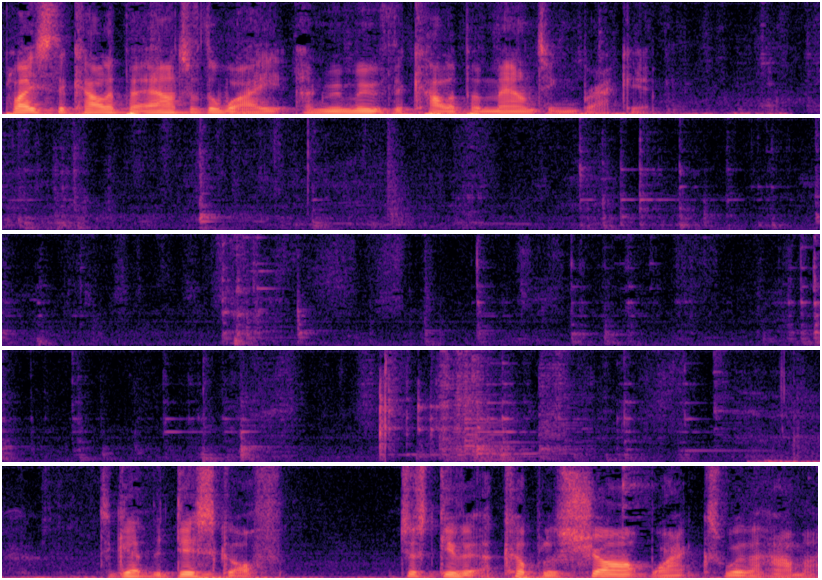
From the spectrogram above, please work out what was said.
Place the caliper out of the way and remove the caliper mounting bracket. To get the disc off, just give it a couple of sharp whacks with a hammer.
